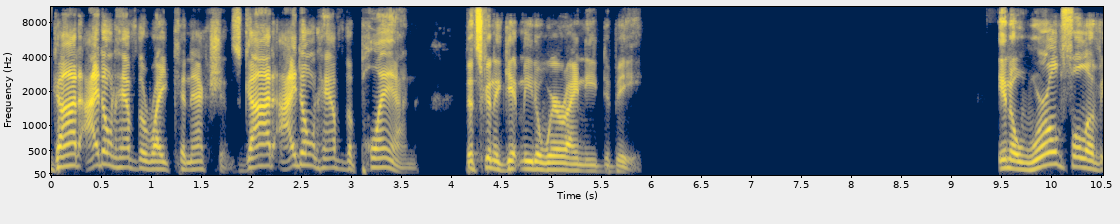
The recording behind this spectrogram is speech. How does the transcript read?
God, I don't have the right connections. God, I don't have the plan that's going to get me to where I need to be. In a world full of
